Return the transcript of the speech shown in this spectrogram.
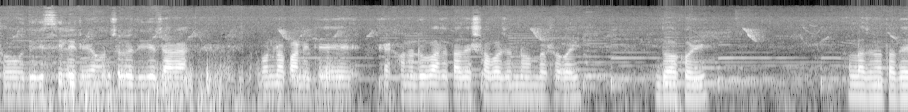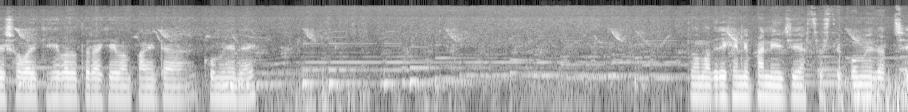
তো ওদিকে সিলেটের অঞ্চলের দিকে যারা বন্যা পানিতে এখনও ডুবা আছে, তাদের সবার জন্য আমরা সবাই দোয়া করি। আল্লাহ যেন তাদের সবাইকে হেফাজতে রাখে এবং পানিটা কমিয়ে দেয়। তো আমাদের এখানে পানি যে আস্তে আস্তে কমে যাচ্ছে।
